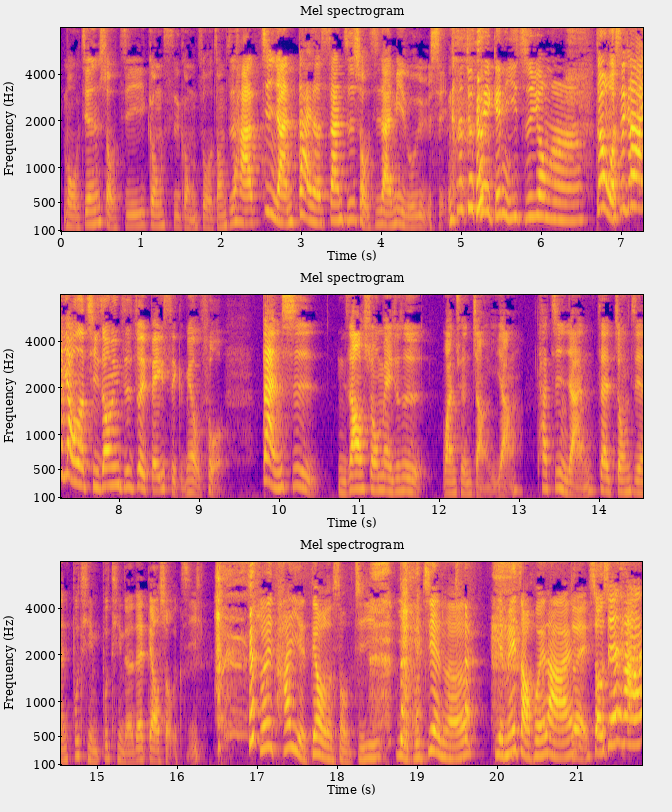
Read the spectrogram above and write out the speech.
某间手机公司工作，总之他竟然带了三只手机来秘鲁旅行，那就可以给你一只用啊。对，我是跟他要了其中一只最 basic 没有错，但是你知道兄妹就是完全长一样，他竟然在中间不停不停的在掉手机。所以他也掉了手机，也不见了，也没找回来。对，首先他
